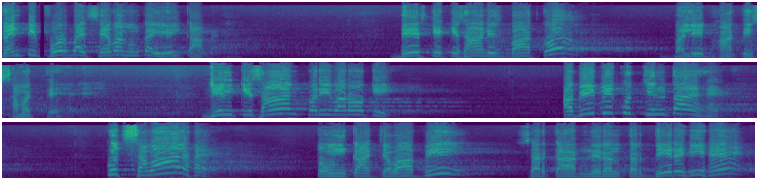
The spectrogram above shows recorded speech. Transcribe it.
24 फोर बाय सेवन उनका यही काम है। देश के किसान इस बात को भली भांति समझते हैं। जिन किसान परिवारों की अभी भी कुछ चिंताएँ हैं, कुछ सवाल है तो उनका जवाब भी सरकार निरंतर दे रही है।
